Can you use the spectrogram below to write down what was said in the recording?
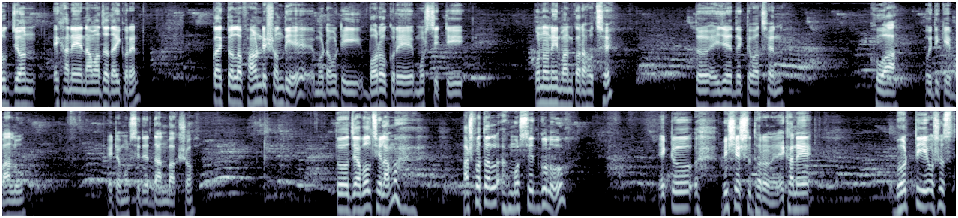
লোকজন এখানে নামাজ আদায় করেন। কয়েকতলা ফাউন্ডেশন দিয়ে মোটামুটি বড় করে মসজিদটি পুনর্নির্মাণ করা হচ্ছে। তো এই যে দেখতে পাচ্ছেন, খোয়া ওইদিকে বালু, এটা মসজিদের দান বাক্স। তো যা বলছিলাম, হাসপাতাল মসজিদগুলো একটু বিশেষ ধরনের। এখানে ভর্তি অসুস্থ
